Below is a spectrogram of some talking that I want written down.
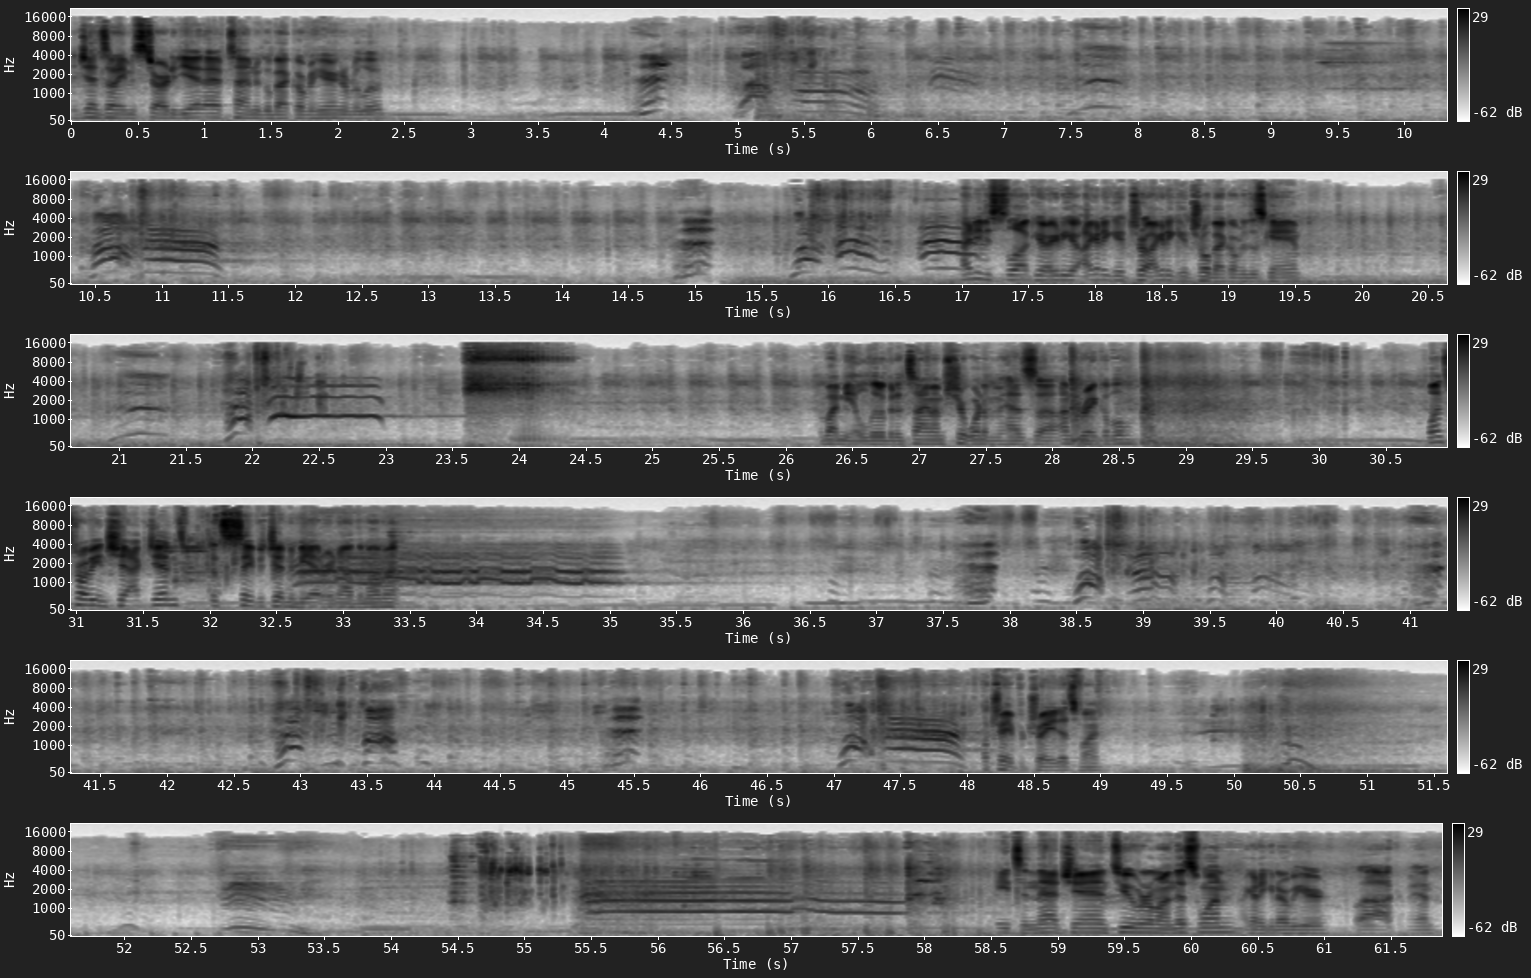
The gen's not even started yet. I have time to go back over here. I'm gonna reload. I need to slug here. I gotta, get, I gotta control. I gotta control back over this game. Buy me a little bit of time. I'm sure one of them has uh, Unbreakable. One's probably in Shack Gen. That's the safest gen to be at right now at the moment. I'll trade for trade. That's fine. Eight's in that gen, two of them on this one. I gotta get over here. Fuck, man.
